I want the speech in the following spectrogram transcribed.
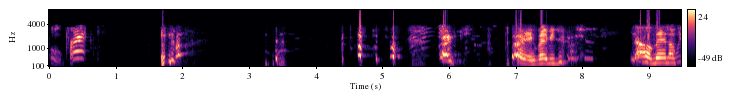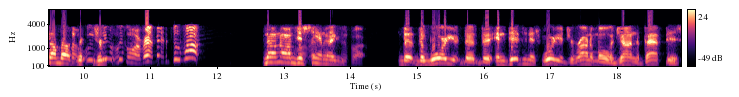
Who Pratt? hey, hey, baby. No, man, I'm So we- talking about. so we, we, we going right back to Tupac. No, no, I'm just Going saying, right back to like the the warrior, the the indigenous warrior Geronimo and John the Baptist.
